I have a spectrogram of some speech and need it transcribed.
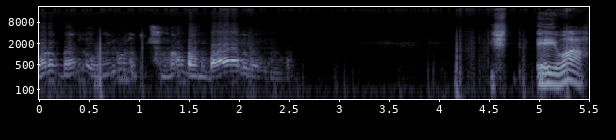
Moruk ben de oyunu unutmuşum lan. Ben bayağı bir oynadım. İşte eyvah.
